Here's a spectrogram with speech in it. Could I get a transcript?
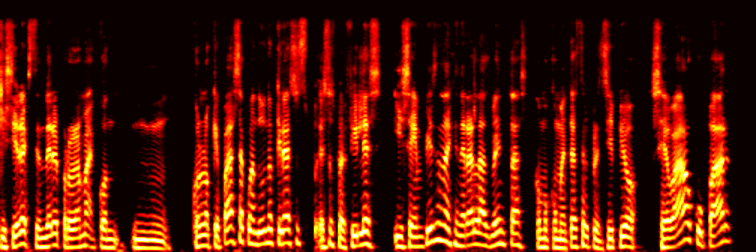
quisiera extender el programa con, mm, con lo que pasa cuando uno crea esos, esos perfiles y se empiezan a generar las ventas, como comentaste al principio, se va a ocupar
